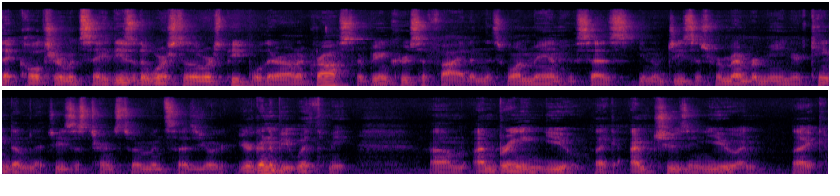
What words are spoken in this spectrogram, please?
that culture would say these are the worst of the worst people. They're on a cross. They're being crucified. And this one man who says, "You know, Jesus, remember me in your kingdom." That Jesus turns to him and says, "You're you're going to be with me. Um, I'm bringing you. Like I'm choosing you." And like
